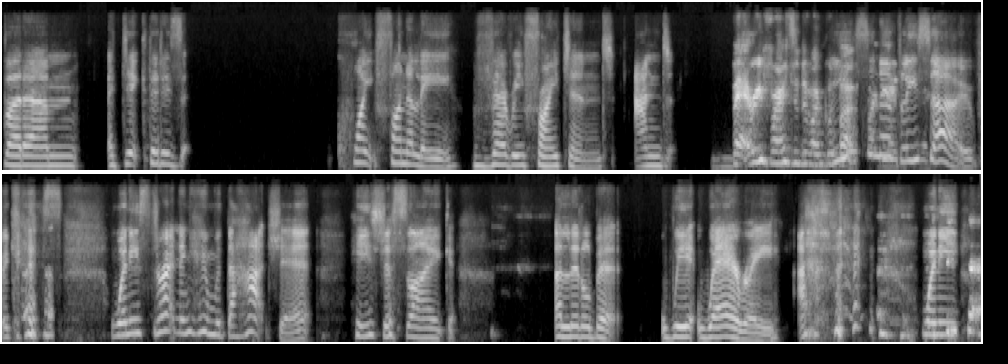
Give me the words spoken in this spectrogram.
But um a dick that is quite funnily very frightened and Very frightened of Uncle Buck. reasonably so because when he's threatening him with the hatchet he's just like a little bit we- wary and then when he Yeah,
